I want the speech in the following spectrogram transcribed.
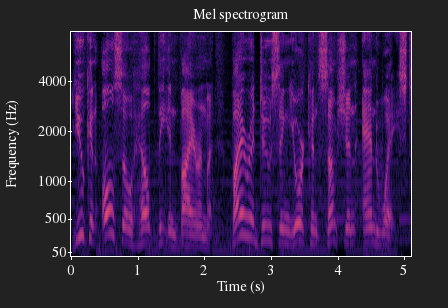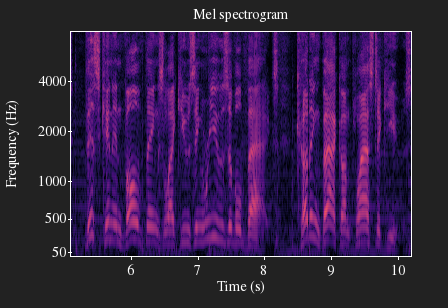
you can also help the environment by reducing your consumption and waste. This can involve things like using reusable bags, cutting back on plastic use,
